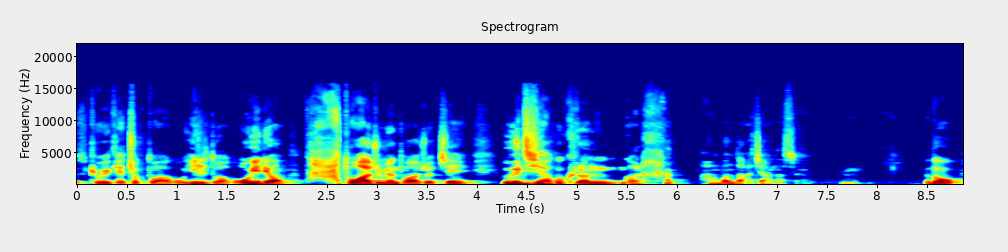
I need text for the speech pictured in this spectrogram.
그래서 교회 개척도 하고 일도 하고 오히려 다 도와주면 도와줬지 의지하고 그런 걸 한, 한 번도 하지 않았어요. 음. 그래도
